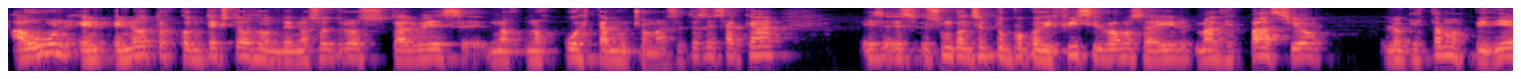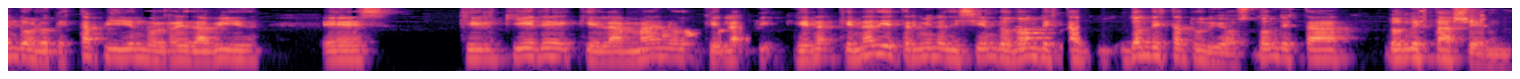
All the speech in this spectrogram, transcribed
aún en, otros contextos donde nosotros tal vez eh, nos, cuesta mucho más. Entonces acá es, es, un concepto un poco difícil, vamos a ir más despacio. Lo que estamos pidiendo, lo que está pidiendo el rey David es que él quiere que la mano, que, que, nadie termine diciendo dónde está, dónde está tu Dios, dónde está, dónde está Hashem.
